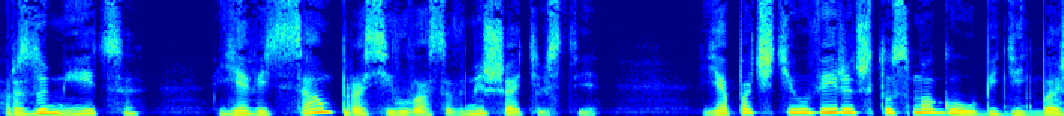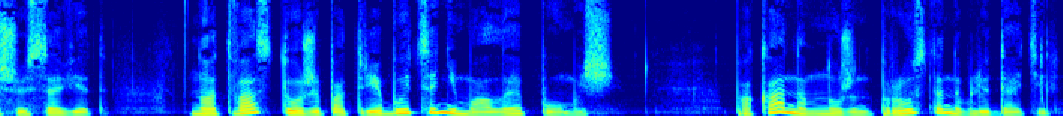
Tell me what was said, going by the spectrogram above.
Разумеется. Я ведь сам просил вас о вмешательстве. Я почти уверен, что смогу убедить большой совет, но от вас тоже потребуется немалая помощь. Пока нам нужен просто наблюдатель.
